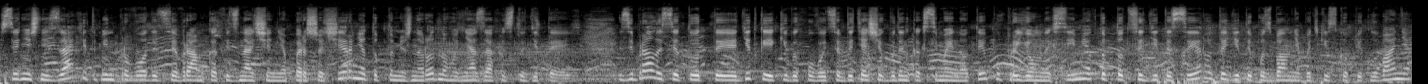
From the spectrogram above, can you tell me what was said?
Сьогоднішній захід він проводиться в рамках відзначення 1 червня, тобто Міжнародного дня захисту дітей. Зібралися тут е, дітки, які виховуються в дитячих будинках сімейного типу, прийомних сім'ях, тобто це діти-сироти, діти позбавлення батьківського піклування,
